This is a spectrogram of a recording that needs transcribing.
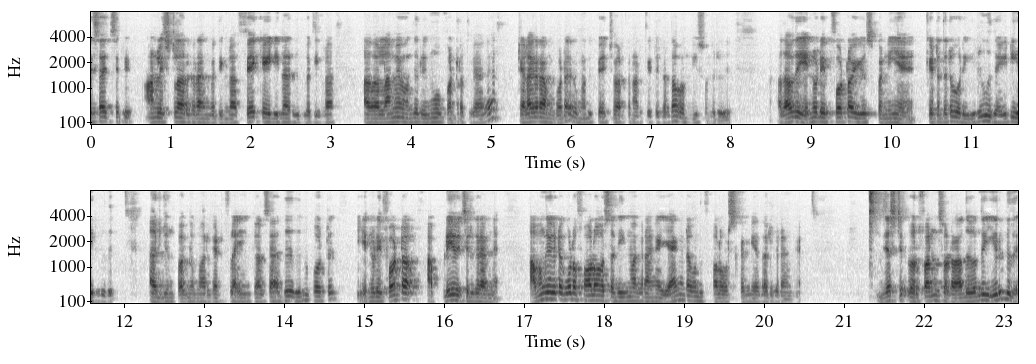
ரிசர்ச் அனலிஸ்ட்லாம் இருக்கிறாங்க பார்த்தீங்களா ஃபேக் ஐடிலாம் இருக்குது பார்த்தீங்களா அதெல்லாமே வந்து ரிமூவ் பண்ணுறதுக்காக டெலகிராம் கூட இவங்க வந்து பேச்சுவார்த்தை நடத்திட்டு இருக்கிறதா ஒரு நியூஸ் வந்துருது. அதாவது என்னுடைய ஃபோட்டோ யூஸ் பண்ணியே கிட்டத்தட்ட ஒரு இருபது ஐடி இருக்குது. அர்ஜுன் பங்கு மார்க்கெட் ஃப்ளையிங் கால்ஸ் அது இதுன்னு போட்டு என்னுடைய ஃபோட்டோ அப்படியே வச்சுருக்கிறாங்க. அவங்கக்கிட்ட கூட ஃபாலோவர்ஸ் அதிகமாக இருக்கிறாங்க. என்கிட்ட வந்து ஃபாலோவர்ஸ் கம்மியாக தான் இருக்கிறாங்க. ஜஸ்ட் ஒரு ஃபன் சொல்கிறேன் அது வந்து இருக்குது.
